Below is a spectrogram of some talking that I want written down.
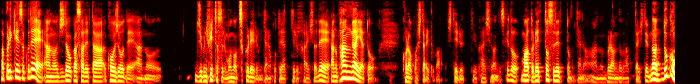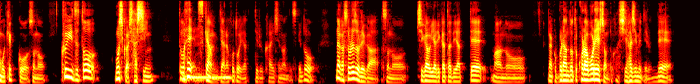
アプリ計測で、あの、自動化された工場で、あの、自分にフィットするものを作れるみたいなことをやってる会社で、あの、パンガイアとコラボしたりとかしてるっていう会社なんですけど、まあ、あと、レッドスレッドみたいな、あの、ブランドがあったりして、などこも結構、その、クイズと、もしくは写真とかでスキャンみたいなことをやってる会社なんですけど、なんかそれぞれが、その、違うやり方でやって、まあ、あの、なんかブランドとコラボレーションとかし始めてるんで、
